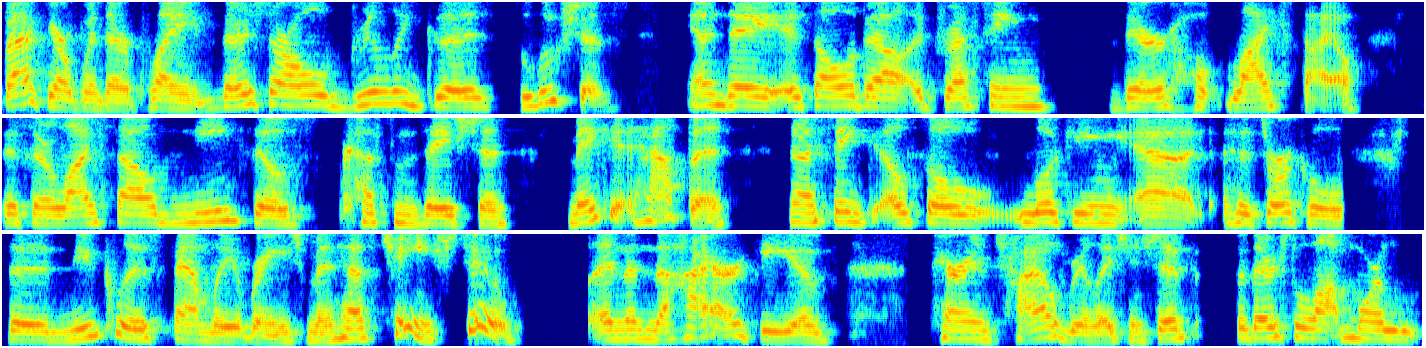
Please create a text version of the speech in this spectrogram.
backyard when they're playing. Those are all really good solutions. And is all about addressing their lifestyle if their lifestyle need those customization make it happen. And I think also looking at historical, the nucleus family arrangement has changed too. And then the hierarchy of parent child relationship, but there's a lot more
